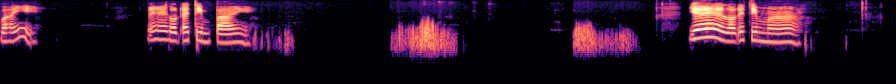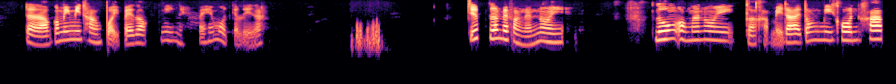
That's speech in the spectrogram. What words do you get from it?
ไว้ ไม่ให้รถไอติมไป เย้รถไอติมมา แต่เราก็ไม่มีทางปล่อยไปหรอก นี่เนี่ยไปให้หมดกันเลยนะจึ๊บเลื่อนไปฝั่งนั้นหน่อย ลุงออกมาหน่อย ก็ขับไม่ได้ต้องมีคนขับ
